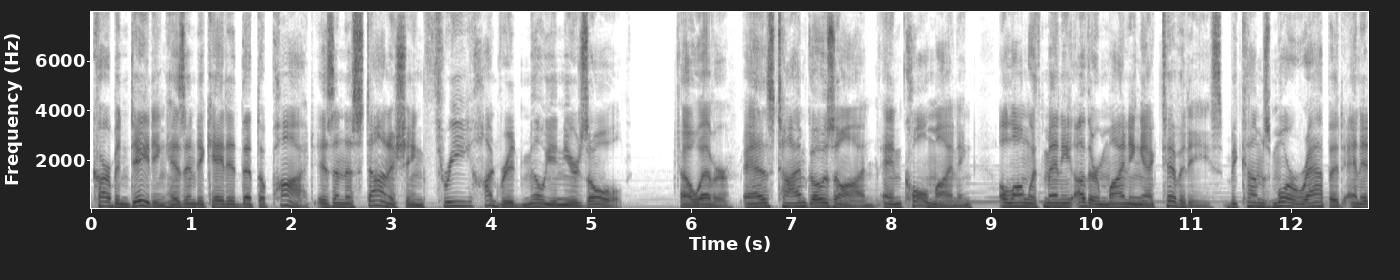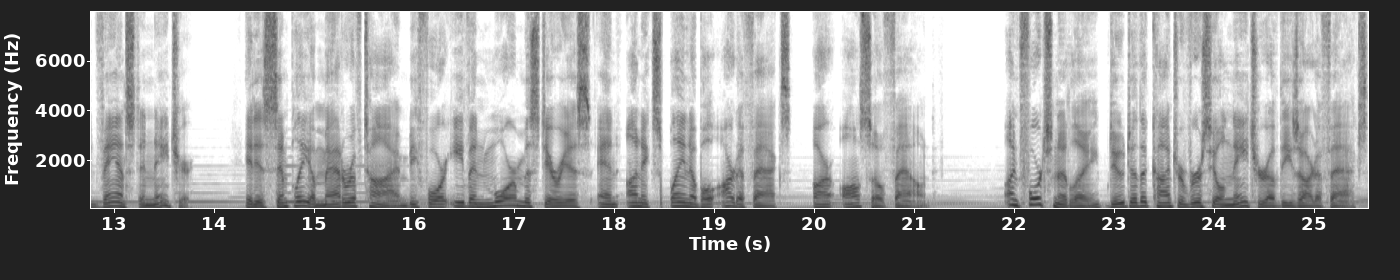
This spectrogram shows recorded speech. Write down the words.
carbon dating has indicated that the pot is an astonishing 300 million years old. However, as time goes on and coal mining, along with many other mining activities, becomes more rapid and advanced in nature, it is simply a matter of time before even more mysterious and unexplainable artifacts are also found. Unfortunately, due to the controversial nature of these artifacts,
